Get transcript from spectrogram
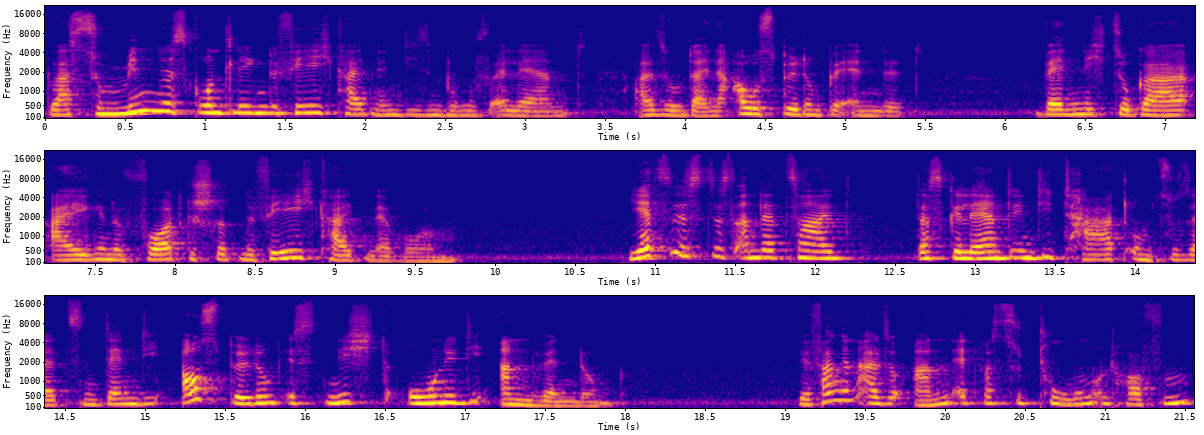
Du hast zumindest grundlegende Fähigkeiten in diesem Beruf erlernt, also deine Ausbildung beendet, wenn nicht sogar eigene fortgeschrittene Fähigkeiten erworben. Jetzt ist es an der Zeit, das Gelernte in die Tat umzusetzen, denn die Ausbildung ist nicht ohne die Anwendung. Wir fangen also an, etwas zu tun und hoffen,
